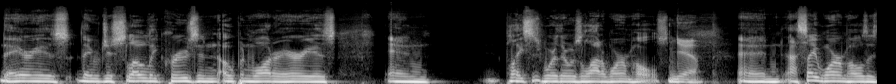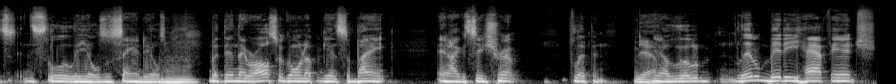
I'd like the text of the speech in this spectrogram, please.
the areas they were just slowly cruising open water areas and places where there was a lot of wormholes. Yeah. And I say wormholes, it's, it's little eels, the sand eels. But then they were also going up against the bank, and I could see shrimp flipping. Yeah. You know, little little bitty half inch,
